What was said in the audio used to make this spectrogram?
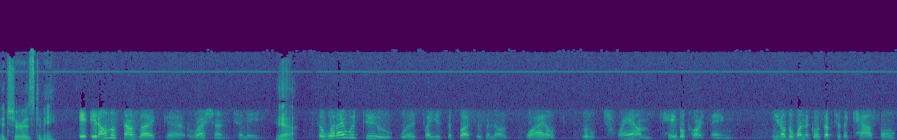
It sure is to me. It, it almost sounds like uh, Russian to me. Yeah. So what I would do would I use the buses and those wild little tram cable car things. You know the one that goes up to the castle?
